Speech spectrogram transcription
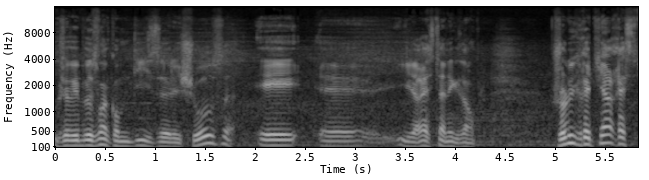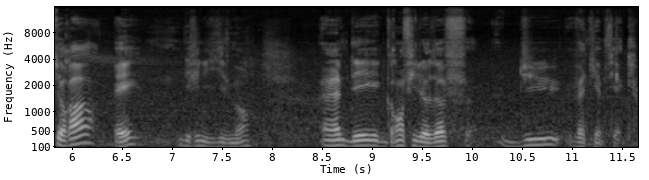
où j'avais besoin qu'on me dise les choses, et euh, il reste un exemple. Jean-Luc Chrétien restera, et définitivement, un des grands philosophes du XXe siècle.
